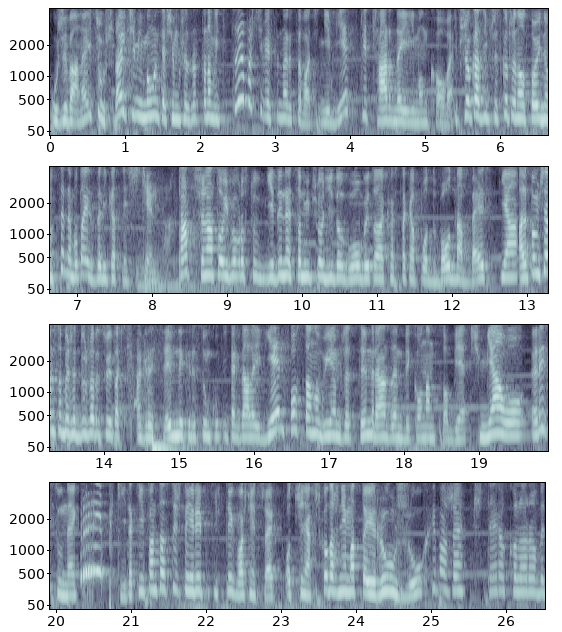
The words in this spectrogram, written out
używane. I cóż, dajcie mi moment, ja się muszę zastanowić, co ja właściwie chcę narysować. Niebieskie, czarne i limonkowe. I przy okazji przeskoczę na odpowiednią scenę, bo ta jest delikatnie ścięta. Patrzę na to i po prostu jedyne co mi przychodzi do głowy to jakaś taka podwodna bestia, ale pomyślałem sobie, że dużo rysuję takich agresywnych rysunków i tak dalej, więc postanowiłem, że tym razem wykonam sobie śmiało rysunek rybki, takiej fantastycznej rybki w tych właśnie trzech odcieniach. Szkoda, że nie ma tutaj różu, chyba że czterokolorowy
